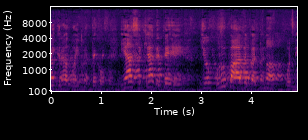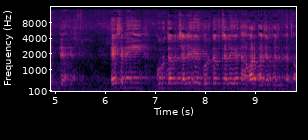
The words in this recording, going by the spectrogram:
विग्रह वही पर। देखो, यहाँ शिक्षा देते हैं, जो गुरुपाद पद्म, वो नित्य है। ऐसे नहीं गुरुदेव चले गए, गुरुदेव चले गए तो हमारा भजन भजन खत्म।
